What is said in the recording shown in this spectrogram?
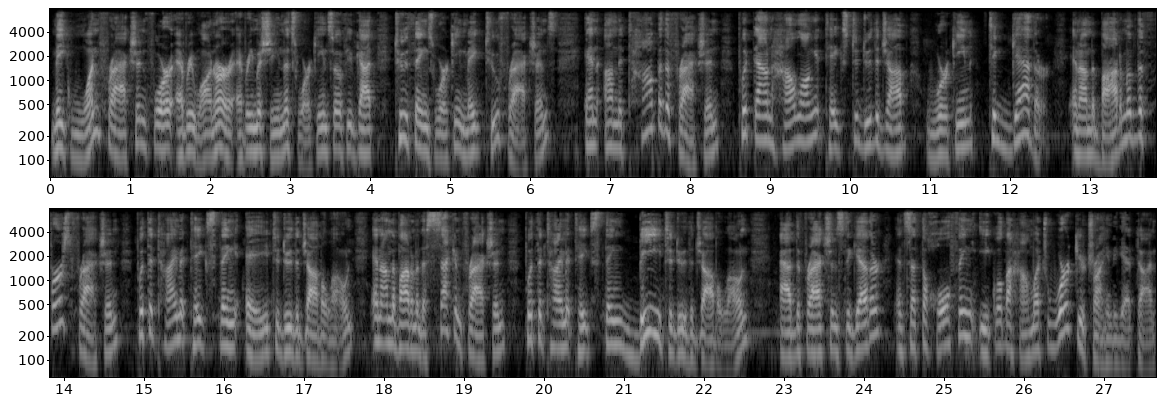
make one fraction for every one or every machine that's working. So if you've got two things working, make two fractions. And on the top of the fraction, put down how long it takes to do the job working together. And on the bottom of the first fraction, put the time it takes thing A to do the job alone. And on the bottom of the second fraction, put the time it takes thing B to do the job alone. Add the fractions together and set the whole thing equal to how much work you're trying to get done.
